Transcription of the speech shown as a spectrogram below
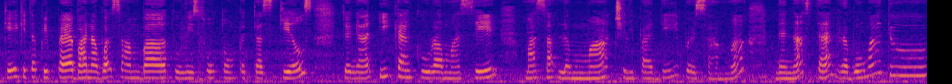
Okay, kita prepare bahan nak buat sambal tumis sotong pedas skills dengan ikan kura masin, masak lemak, cili padi bersama nanas dan rebung madu.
